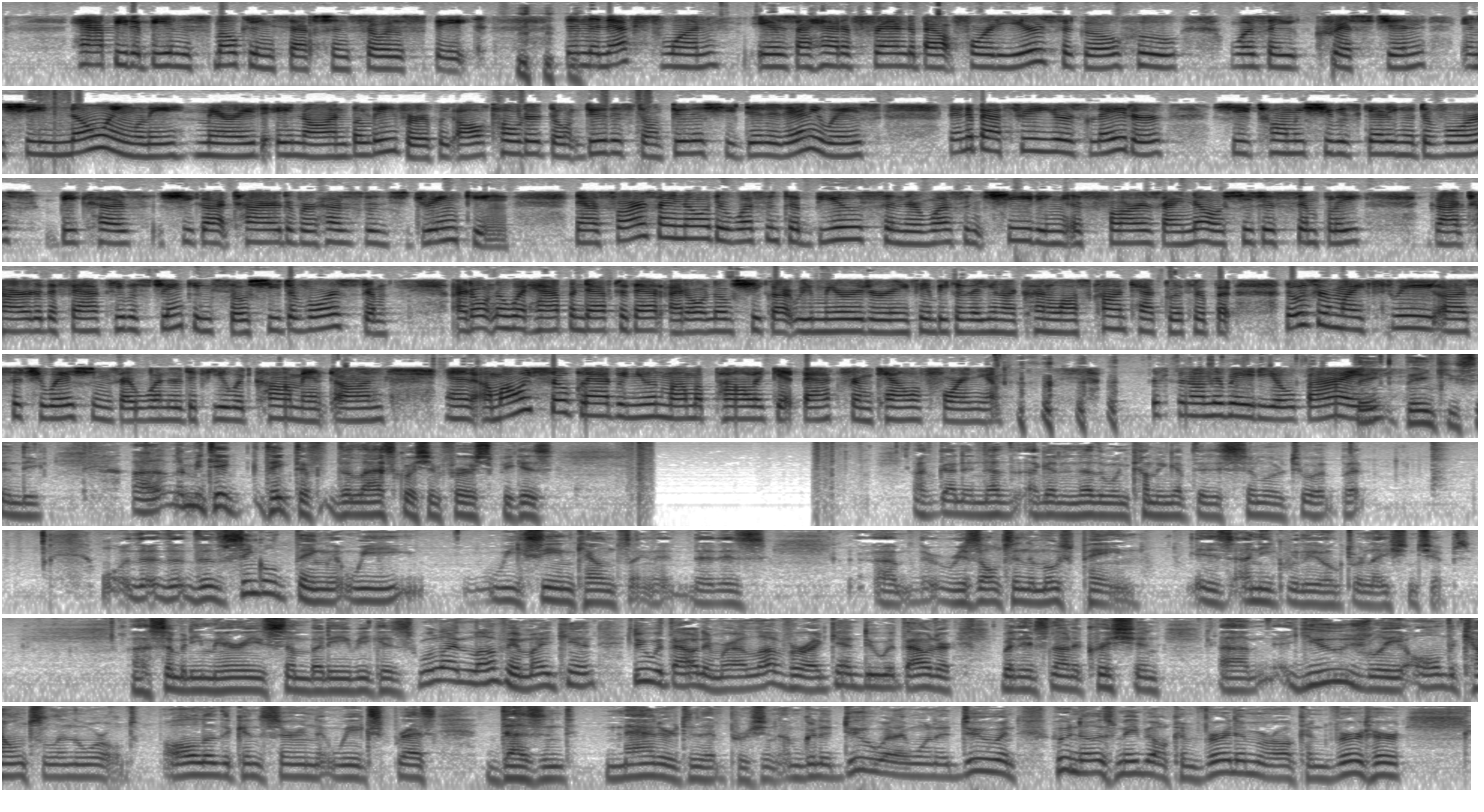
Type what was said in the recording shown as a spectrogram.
happy to be in the smoking section, so to speak. then the next one is I had a friend about 40 years ago who was a Christian and she knowingly married a non believer. We all told her, don't do this, don't do this. She did it anyways. Then about three years later, she told me she was getting a divorce because she got tired of her husband's drinking. Now, as far as I know, there wasn't abuse and there wasn't cheating, as far as I know. She just simply got tired of the fact he was drinking, so she divorced him. I don't know what happened after that. I don't know if she got remarried or anything because, I you know, I kind of lost contact with her. But those are my three uh, situations I wondered if you would comment on. And I'm always so glad when you and Mama Paula get back from California. Listen on the radio. Bye. Thank, thank you, Cindy. Uh, let me take take the the last question first because I've got another. I got another one coming up that is similar to it, but the the, the single thing that we we see in counseling that that is um, that results in the most pain is unequally yoked relationships. Uh, somebody marries somebody because, well, I love him. I can't do without him, or I love her. I can't do without her. But it's not a Christian. Um, usually, all the counsel in the world, all of the concern that we express doesn't matter to that person. I'm going to do what I want to do, and who knows, maybe I'll convert him or I'll convert her.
